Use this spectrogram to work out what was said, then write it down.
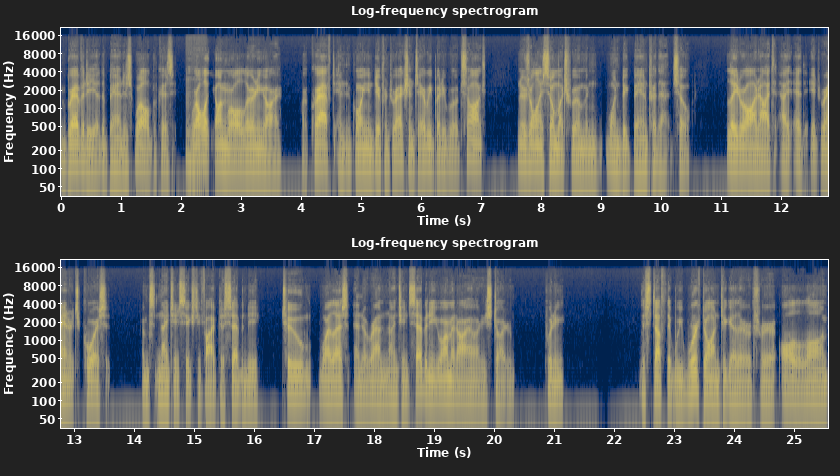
brevity of the band as well, because mm-hmm. we're all young, we're all learning our, our craft and going in different directions. Everybody wrote songs, and there's only so much room in one big band for that. So later on, I, I, it ran its course from 1965 to 72, more or less, and around 1970, Jorma and I already started putting the stuff that we worked on together for all along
